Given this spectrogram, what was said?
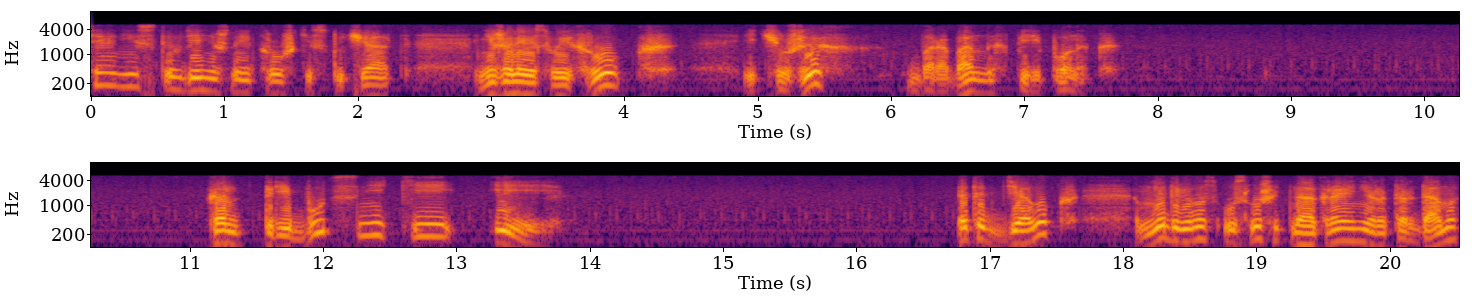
сионисты в денежные кружки, стучат, не жалея своих рук и чужих барабанных перепонок. Контрибуцники и... Этот диалог мне довелось услышать на окраине Роттердама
